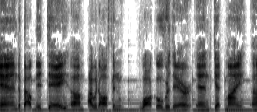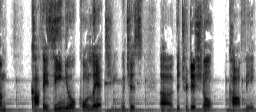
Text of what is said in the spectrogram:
And about midday, um, I would often walk over there and get my um, cafezinho con leche, which is uh, the traditional coffee.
